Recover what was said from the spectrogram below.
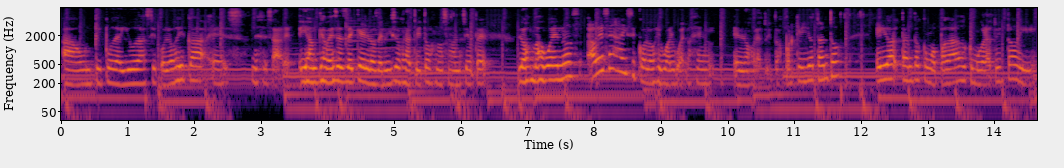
a un tipo de ayuda psicológica es necesario. Y aunque a veces sé que los servicios gratuitos no son siempre los más buenos, a veces hay psicólogos igual buenos en, en los gratuitos, porque yo tanto he ido tanto como pagado como gratuito y,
